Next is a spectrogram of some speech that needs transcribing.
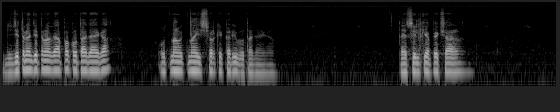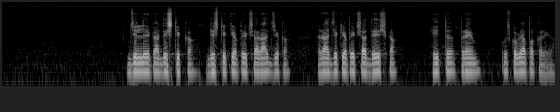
जितना जितना व्यापक होता जाएगा, उतना उतना ईश्वर के करीब होता जाएगा। तहसील की अपेक्षा ज़िले का, डिस्ट्रिक्ट का, डिस्ट्रिक्ट की अपेक्षा राज्य का, राज्य की अपेक्षा देश का हित, प्रेम उसको व्यापक करेगा।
